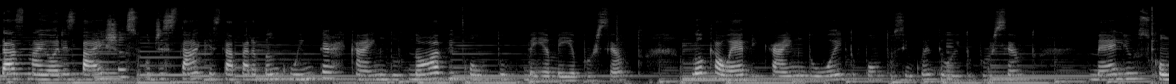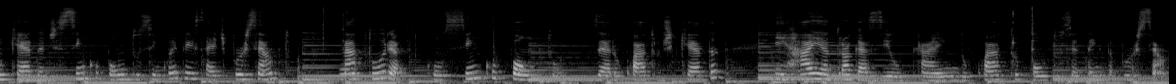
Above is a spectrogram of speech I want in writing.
Das maiores baixas, o destaque está para Banco Inter caindo 9,66%, Localweb caindo 8,58%, Melius com queda de 5,57%, Natura com 5,04% de queda e Raia Drogazil caindo 4,70%.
